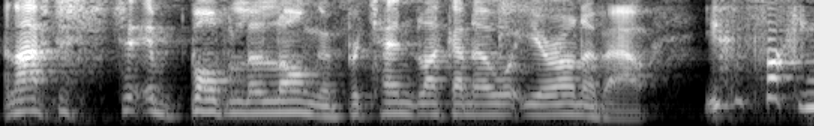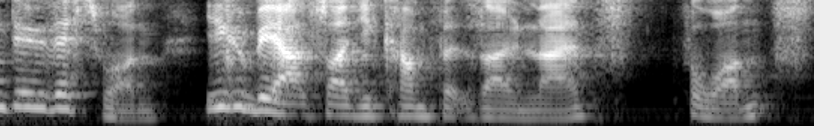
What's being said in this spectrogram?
and I have to sit and bobble along and pretend like I know what you're on about. You can fucking do this one. You can be outside your comfort zone, lads. For once,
